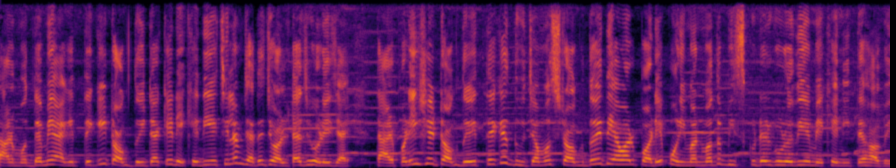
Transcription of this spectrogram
তার মধ্যে আমি আগের থেকেই টক দইটাকে রেখে দিয়েছিলাম যাতে জলটা ঝরে যায়। তারপরেই সেই টক দইয়ের থেকে দু চামচ টক দই দেওয়ার পরে পরিমাণ মতো বিস্কুটের গুঁড়ো দিয়ে মেখে নিতে হবে।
